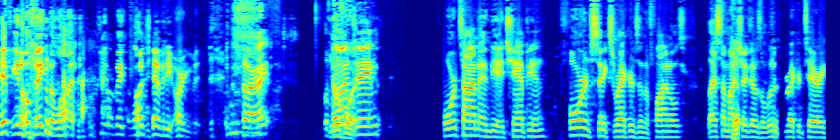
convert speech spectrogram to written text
if you don't make the long, if you don't make the longevity argument. All right. LeBron. James, four-time NBA champion, four and six records in the finals. Last time I Yep. checked, that was a losing record. Terry,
